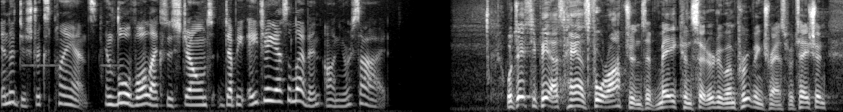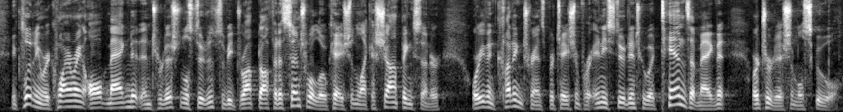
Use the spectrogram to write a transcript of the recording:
in the district's plans. In Louisville, Alexis Jones, WHAS 11 on your side. Well, JCPS has four options it may consider to improving transportation, including requiring all magnet and traditional students to be dropped off at a central location like a shopping center, or even cutting transportation for any student who attends a magnet or traditional school.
